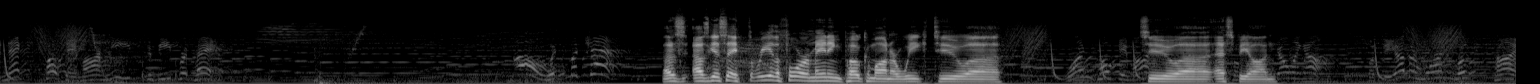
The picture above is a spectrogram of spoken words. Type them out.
The next Pokemon needs to be prepared. Oh, it's Machamp. I was, I was gonna say three of the four remaining Pokemon are weak to uh, One Pokemon to uh, Espeon. what's going on, but the other one looks tired.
